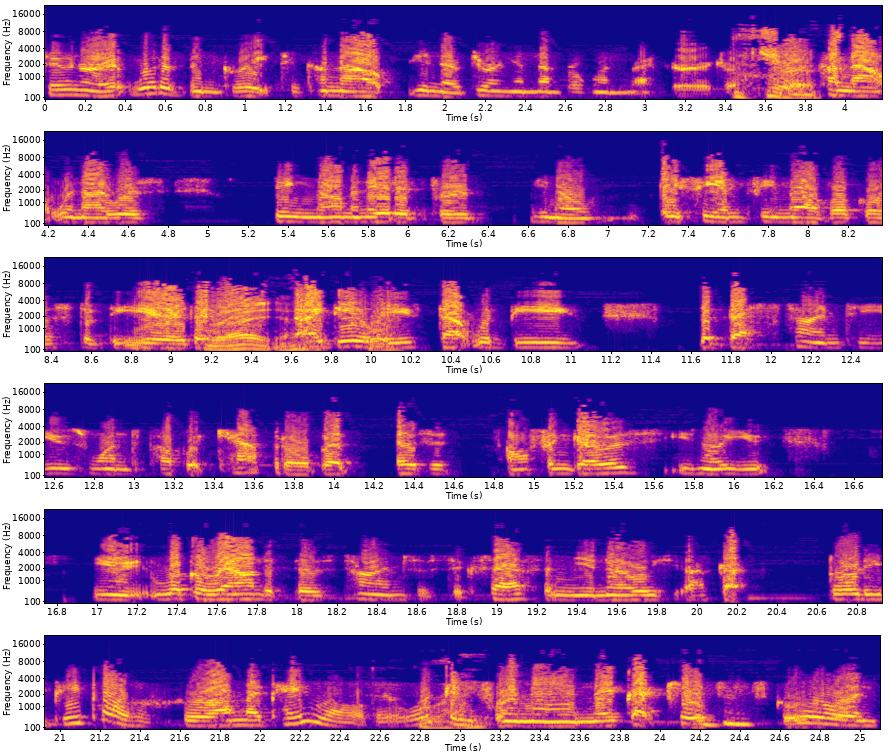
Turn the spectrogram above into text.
sooner, it would have been great to come out, you know, during a number one record or Sure. come out when I was being nominated for, you know, ACM Female Vocalist of the Year. That Right, yeah. Ideally, that would be the best time to use one's public capital, but as it often goes, you know, you you look around at those times of success and you know I've got 40 people who are on my payroll. They're working Right. for me and they've got kids in school and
